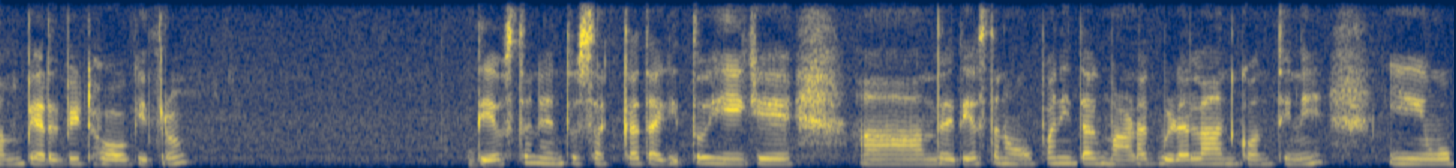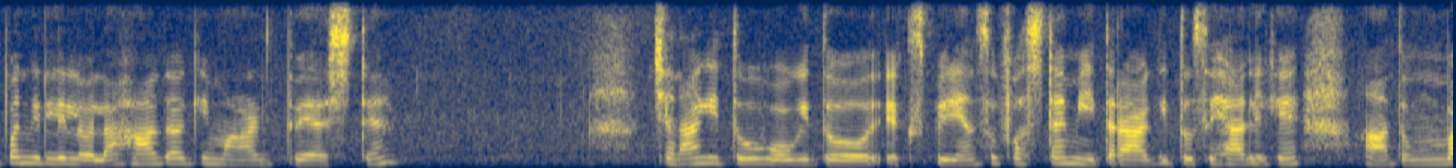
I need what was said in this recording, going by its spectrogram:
ತಂಪು ಎರೆದ್ಬಿಟ್ಟು ಹೋಗಿದ್ರು. ದೇವಸ್ಥಾನ ಅಂತೂ ಸಖತ್ತಾಗಿತ್ತು. ಹೀಗೆ ಅಂದರೆ ದೇವಸ್ಥಾನ ಓಪನ್ ಇದ್ದಾಗ ಮಾಡೋಕ್ಕೆ ಬಿಡಲ್ಲ ಅಂದ್ಕೊತೀನಿ ಈ ಓಪನ್ ಇರಲಿಲ್ವಲ್ಲ, ಹಾಗಾಗಿ ಮಾಡಿದ್ವಿ ಅಷ್ಟೇ. ಚೆನ್ನಾಗಿತ್ತು, ಹೋಗಿದ್ದು ಎಕ್ಸ್ಪೀರಿಯನ್ಸು ಫಸ್ಟ್ ಟೈಮ್ ಈ ಥರ ಆಗಿತ್ತು ಸೆಹಾಲಿಗೆ. ತುಂಬ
